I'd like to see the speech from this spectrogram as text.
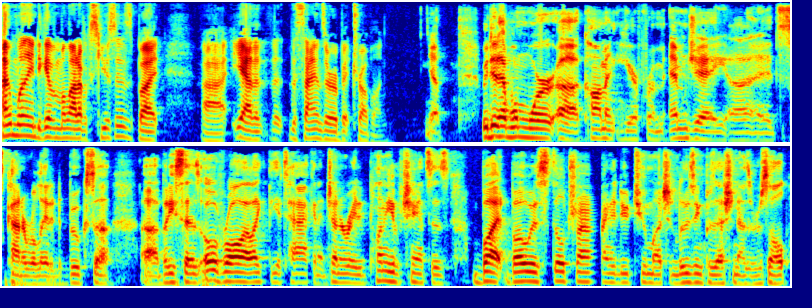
I'm willing to give him a lot of excuses, but uh, yeah, the, the, the signs are a bit troubling. Yep. We did have one more uh, comment here from MJ. Uh, it's kind of related to Buksa, uh, but he says overall I like the attack and it generated plenty of chances, but Bo is still trying to do too much and losing possession as a result.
